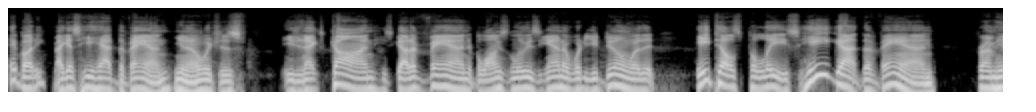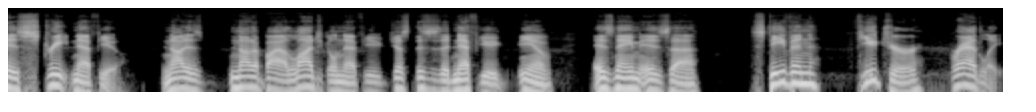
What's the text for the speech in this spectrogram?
Hey, buddy, I guess he had the van, you know, which is he's an ex-con. He's got a van. It belongs in Louisiana. What are you doing with it? He tells police he got the van from his street nephew, not his not a biological nephew. Just this is a nephew. You know, his name is uh, Stephen Future Bradley.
